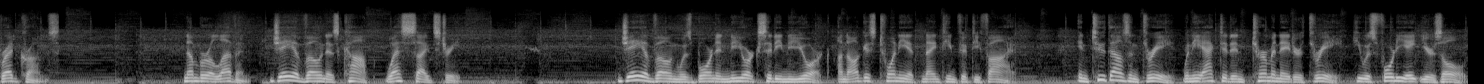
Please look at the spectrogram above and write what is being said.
Breadcrumbs. Number 11. Jay Acovone as Cop, West Side Street. Jay Acovone was born in New York City, New York, on August 20, 1955. In 2003, when he acted in Terminator 3, he was 48 years old.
